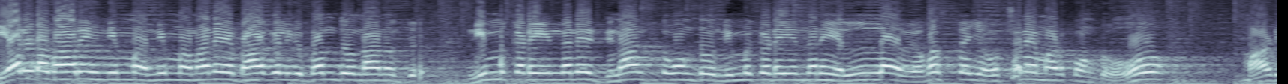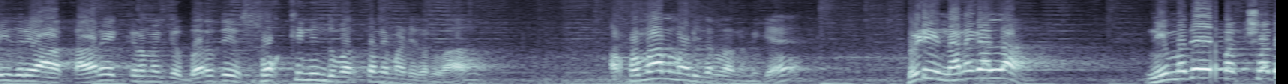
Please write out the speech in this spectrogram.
ಎರಡು ಬಾರಿ ನಿಮ್ಮ ನಿಮ್ಮ ಮನೆ ಬಾಗಿಲಿಗೆ ಬಂದು ನಾನು ನಿಮ್ಮ ಕಡೆಯಿಂದನೇ ದಿನಾಂಕ ತಗೊಂಡು ನಿಮ್ಮ ಕಡೆಯಿಂದನೇ ಎಲ್ಲ ವ್ಯವಸ್ಥೆ ಯೋಚನೆ ಮಾಡಿಕೊಂಡು ಮಾಡಿದರೆ ಆ ಕಾರ್ಯಕ್ರಮಕ್ಕೆ ಬರದೆ ಸೊಕ್ಕಿನಿಂದ ವರ್ತನೆ ಮಾಡಿದ್ರಲ್ಲ? ಅಪಮಾನ ಮಾಡಿದ್ರಲ್ಲ ನಮಗೆ? ಬಿಡಿ, ನನಗಲ್ಲ. ನಿಮ್ಮದೇ ಪಕ್ಷದ,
